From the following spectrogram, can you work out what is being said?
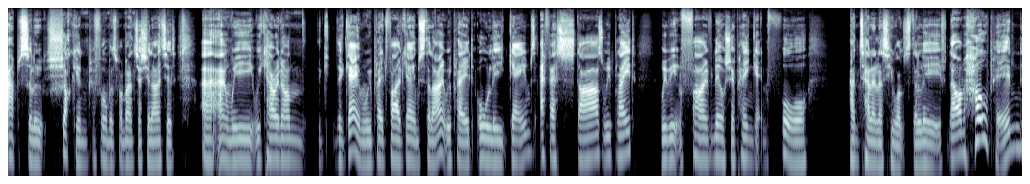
absolute shocking performance by Manchester United, uh, and we we carried on the, the, game. We played five games tonight. We played all league games. FS Stars we played. We beat five 0 Chopin getting four, and telling us he wants to leave. Now I'm hoping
